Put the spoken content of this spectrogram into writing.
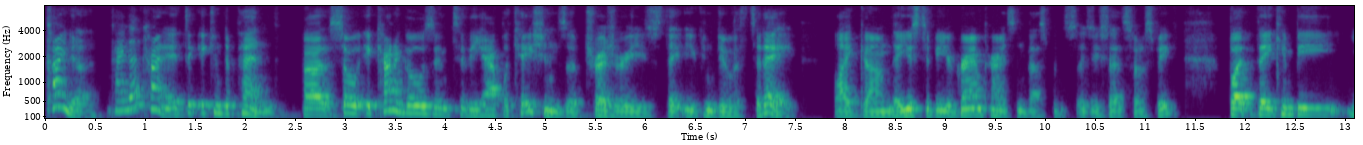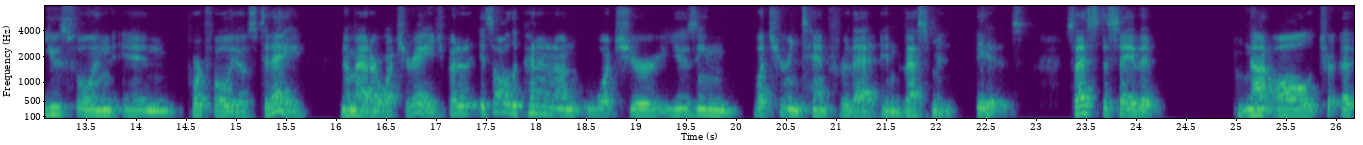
Kind of. Kind of? Kind of. It, it can depend. Uh, so it kind of goes into the applications of treasuries that you can do with today. Like um, they used to be your grandparents' investments, as you said, so to speak, but they can be useful in, in portfolios today, no matter what your age. But it's all dependent on what you're using, what your intent for that investment is. So that's to say that not all tre- uh,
